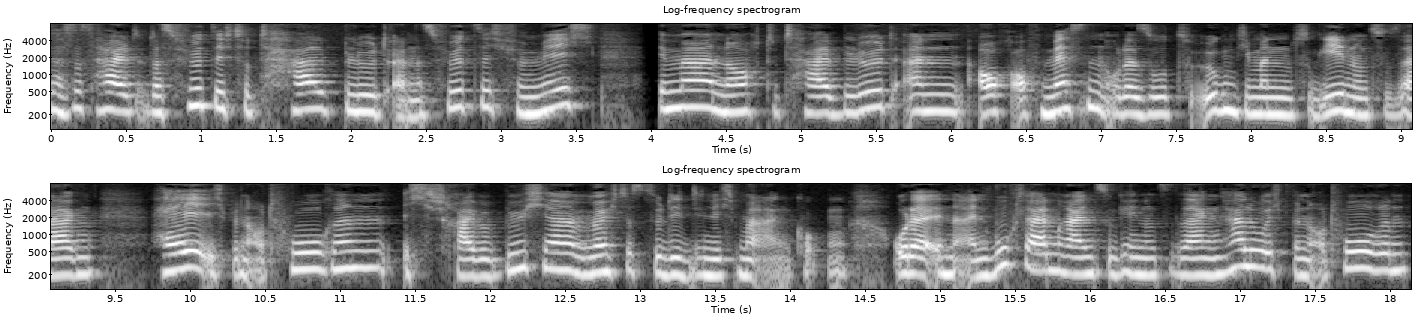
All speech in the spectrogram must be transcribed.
Das ist halt, das fühlt sich total blöd an. Es fühlt sich für mich immer noch total blöd an, auch auf Messen oder so zu irgendjemandem zu gehen und zu sagen, hey, ich bin Autorin, ich schreibe Bücher, möchtest du dir die nicht mal angucken? Oder in einen Buchladen reinzugehen und zu sagen, hallo, ich bin Autorin,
